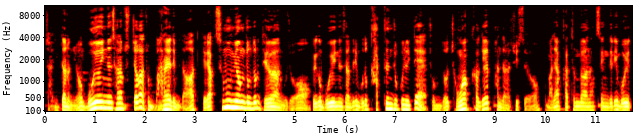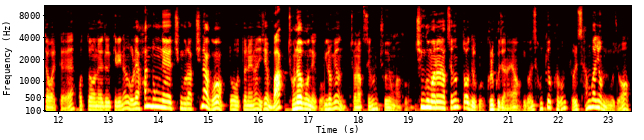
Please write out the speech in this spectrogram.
자, 일단은요. 모여있는 사람 숫자가 좀 많아야 됩니다. 대략 20명 정도는 되어야 하는 거죠. 그리고 모여있는 사람들이 모두 같은 조건일 때 좀 더 정확하게 판단할 수 있어요. 만약 같은 반 학생들이 모여있다고 할 때 어떤 애들끼리는 원래 한 동네 친구라 친하고 또 어떤 애는 이제 막 전학 오내고 이러면 전 학생은 조용하고 친구 많은 학생은 떠들고 그럴 거잖아요. 이건 성격하고는 별 상관이 없는 거죠.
